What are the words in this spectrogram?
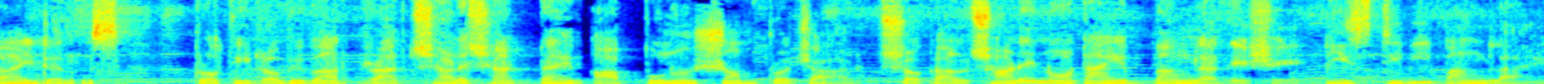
Guidance প্রতি রবিবার রাত সাড়ে সাতটায় আপ সম্প্রচার সকাল সাড়ে নটায় বাংলাদেশে বিস টিভি বাংলায়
